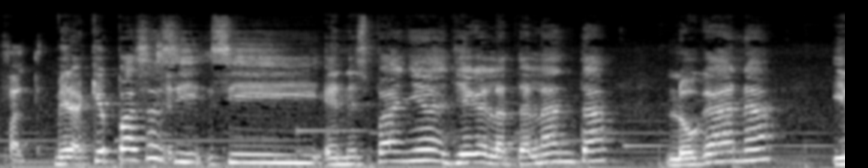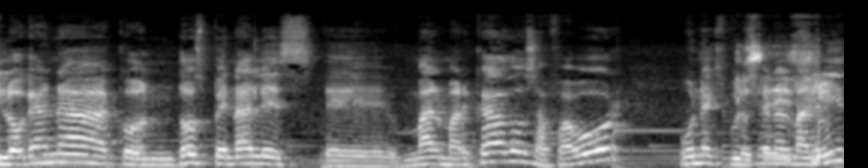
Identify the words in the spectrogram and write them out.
falta. Mira, ¿qué pasa si, si en España llega el Atalanta, lo gana y lo gana con dos penales eh, mal marcados a favor? Una expulsión pues al Madrid.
